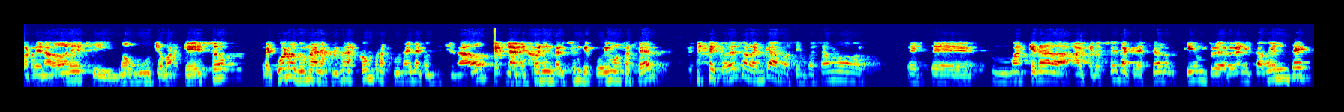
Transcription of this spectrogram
ordenadores y no mucho más que eso. Recuerdo que una de las primeras compras fue un aire acondicionado, la mejor inversión que pudimos hacer. Con eso arrancamos y empezamos este, más que nada a crecer, a crecer siempre orgánicamente,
